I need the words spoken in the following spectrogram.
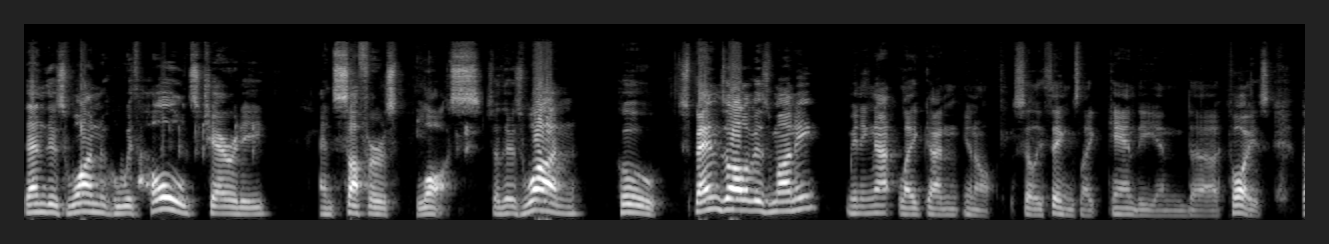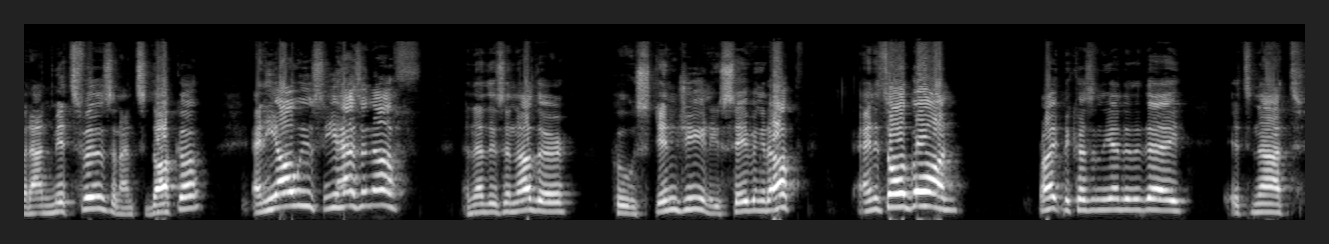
Then there's one who withholds charity and suffers loss. So there's one who spends all of his money meaning not like on you know silly things like candy and uh, toys, but on mitzvahs and on tzedakah, and he always he has enough. And then there's another who's stingy and he's saving it up, and it's all gone, right? Because in the end of the day, it's not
